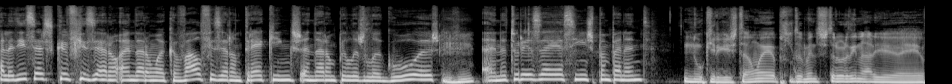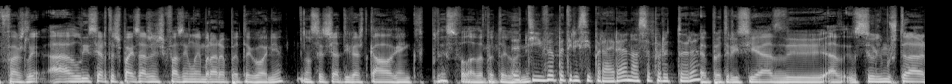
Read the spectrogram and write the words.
Olha, disseste que fizeram, andaram a cavalo, fizeram trekkings, andaram pelas lagoas. Uhum. A natureza é assim espampanante. No Quirguistão é absolutamente extraordinário. É, faz, há ali certas paisagens que fazem lembrar a Patagónia. Não sei se já tiveste cá alguém que pudesse falar da Patagónia. Ativa a Patrícia Pereira, a nossa produtora. A Patrícia há de, há de- Se eu lhe mostrar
